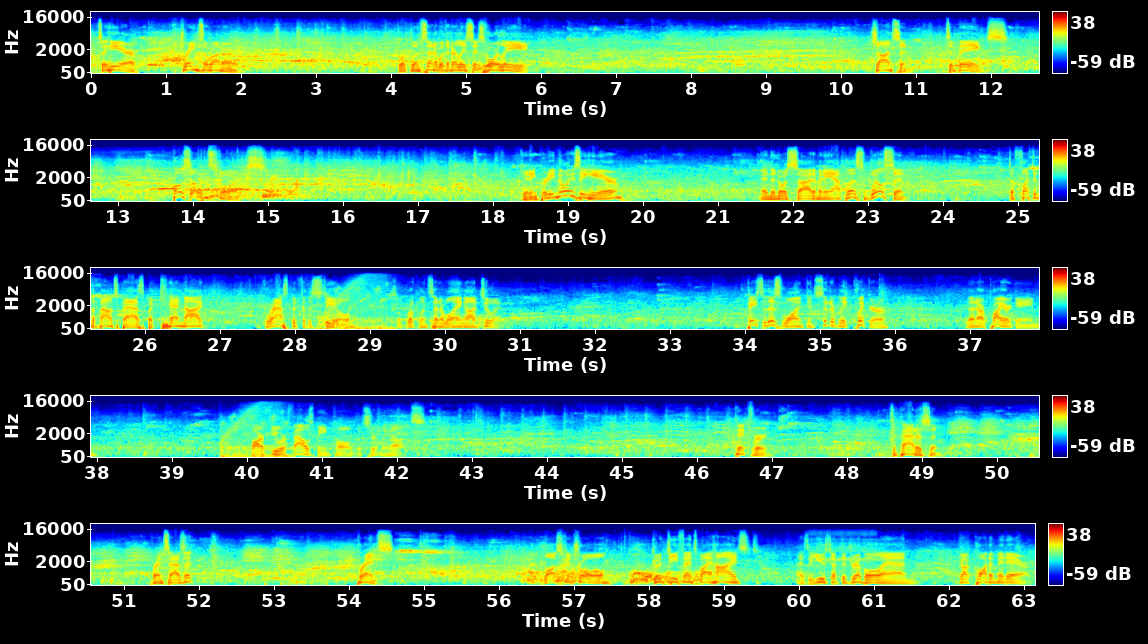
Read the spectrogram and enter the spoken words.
Tahir drains the runner. Brooklyn Center with an early 6-4 lead. Johnson to Biggs. Posts up and scores. Getting pretty noisy here in the north side of Minneapolis. Wilson deflected the bounce pass, but cannot grasp it for the steal. So Brooklyn Center will hang on to it. Pace of this one considerably quicker than our prior game. Far fewer fouls being called, which certainly helps. Pickford to Patterson. Prince has it. Prince lost control. Good defense by Hines as he used up the dribble and got caught in midair.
